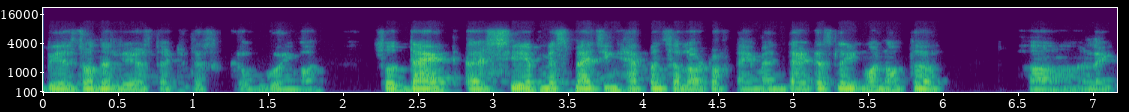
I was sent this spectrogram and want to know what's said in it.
based on the layers that it is going on. So that uh, shape mismatching happens a lot of time and that is like one of the uh, like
